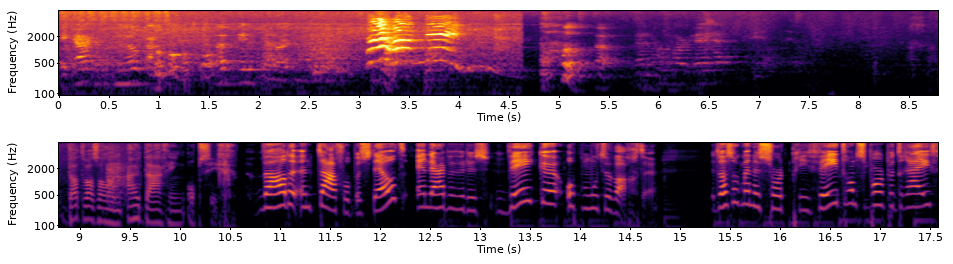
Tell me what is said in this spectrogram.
Ik raak het nu ook aan de kop. Up in de flat. Haha, nee! Dat was al een uitdaging op zich. We hadden een tafel besteld en daar hebben we dus weken op moeten wachten. Het was ook met een soort privé-transportbedrijf.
